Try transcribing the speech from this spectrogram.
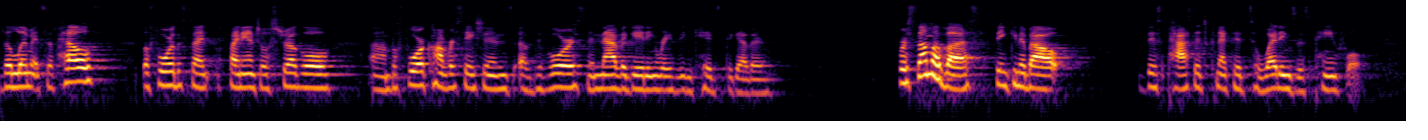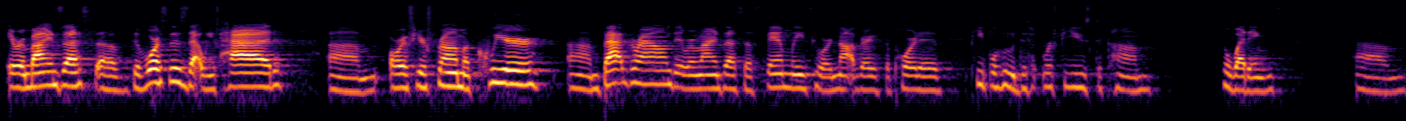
the limits of health, before the financial struggle, um, before conversations of divorce and navigating raising kids together. For some of us, thinking about this passage connected to weddings is painful. It reminds us of divorces that we've had, um, or if you're from a queer um, background, it reminds us of families who are not very supportive, people who refuse to come to weddings. Um,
